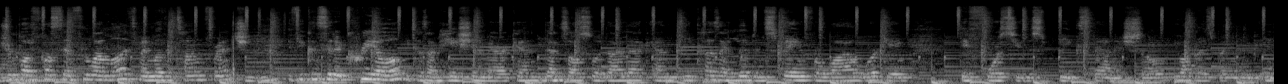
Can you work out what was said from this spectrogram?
Je parle français fluemment. It's my mother tongue, French. If you consider Creole, because I'm Haitian American, that's also a dialect. And because I lived in Spain for a while working, they force you to speak Spanish. So yo hablo español muy bien.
